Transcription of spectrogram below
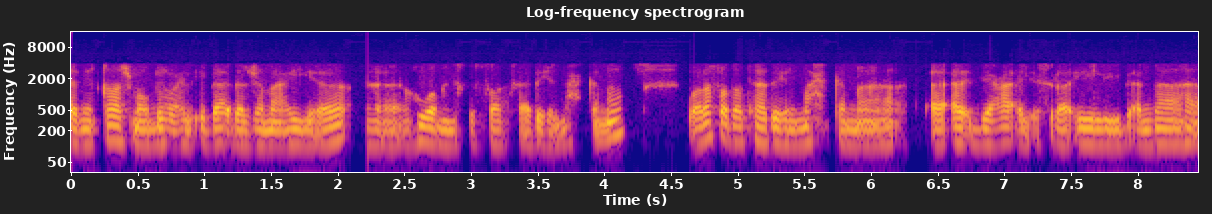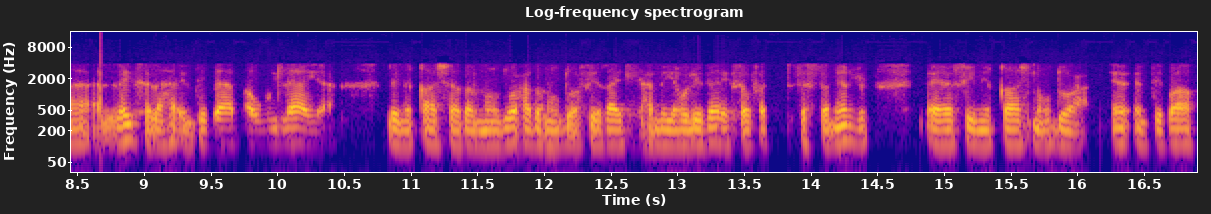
نقاش موضوع الإبادة الجماعية هو من اختصاص هذه المحكمة ورفضت هذه المحكمة الادعاء الإسرائيلي بأنها ليس لها انتداب أو ولاية لنقاش هذا الموضوع. هذا موضوع في غاية الأهمية ولذلك سوف تستمر آه، في نقاش موضوع انطباق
